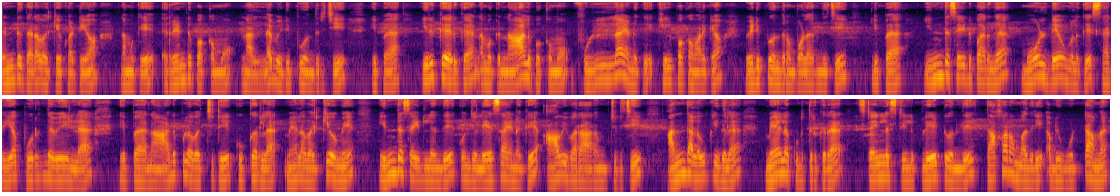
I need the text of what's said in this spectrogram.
ரெண்டு தடவை வைக்க காட்டியும் நமக்கு ரெண்டு பக்கமும் நல்ல வெடிப்பு வந்துருச்சு. இப்போ இருக்க இருக்க நமக்கு நாலு பக்கமும் ஃபுல்லாக எனக்கு கீழ்ப்பக்கம் வரைக்கும் வெடிப்பு வந்துடும் போல் இருந்துச்சு. இப்போ இந்த சைடு பாருங்கள் மோல்டே உங்களுக்கு சரியாக பொருந்தவே இல்லை. இப்போ நான் அடுப்பில் வச்சுட்டு குக்கரில் மேலே வைக்கவுமே இந்த சைட்லேருந்து கொஞ்சம் லேசாக எனக்கு ஆவி வர ஆரம்பிச்சிடுச்சு. அந்த அளவுக்கு இதில் மேலே கொடுத்துருக்கிற ஸ்டெயின்லெஸ் ஸ்டீல் பிளேட் வந்து தகரம் மாதிரி அப்படியே ஒட்டாமல்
